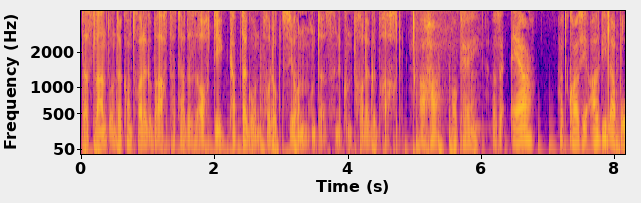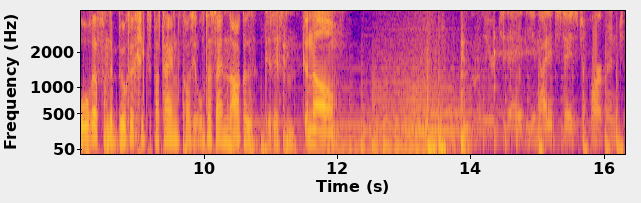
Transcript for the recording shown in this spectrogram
das Land unter Kontrolle gebracht hat, hat es auch die Kaptagon-Produktion unter seine Kontrolle gebracht. Aha, okay. Also er hat quasi all die Labore von den Bürgerkriegsparteien quasi unter seinen Nagel gerissen. Genau. Today, the United States Department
